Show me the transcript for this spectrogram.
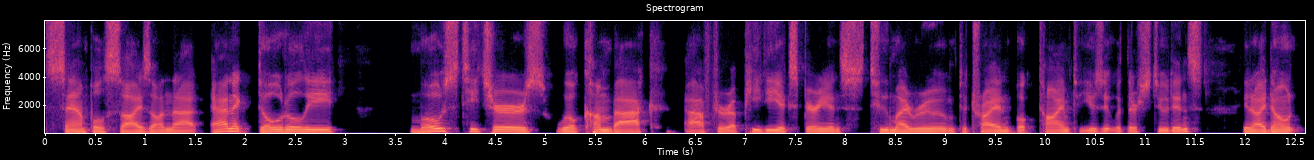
sample size on that. Anecdotally, most teachers will come back after a PD experience to my room to try and book time to use it with their students. You know, I don't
